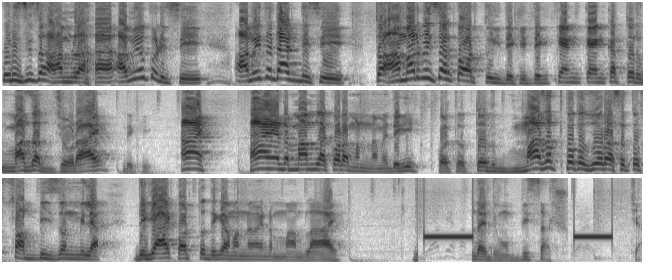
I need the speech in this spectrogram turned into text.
করেছি তো আমরা, আমিও করেছি। আমি তো ডাক দিছি। তো আমার বিচার কর তুই দেখি দেখি, ক্যাং ক্যাঙ্কার তোর মাজার জোড়ায় দেখি। আয় হ্যাঁ একটা মামলা কর আমার নামে, দেখি। কত, তোর মাজাত কত জোর আছে, তোর ছাব্বিশ জন মিলা। দেখি, আয়, কর তো দেখি আমার নামে একটা মামলা, আয়। দিব যা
